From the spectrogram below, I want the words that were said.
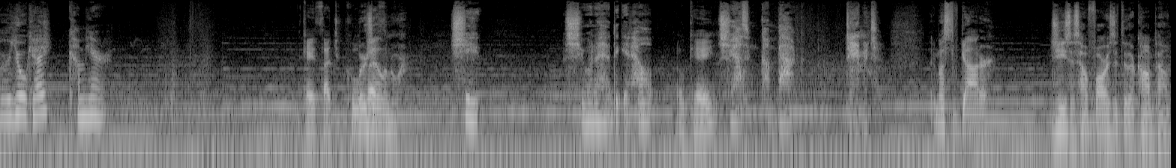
Are you okay? Come here. Kate's such a cool Where's person. Eleanor? She. She went ahead to get help. Okay. She hasn't come back. Damn it. They must have got her. Jesus, how far is it to their compound?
